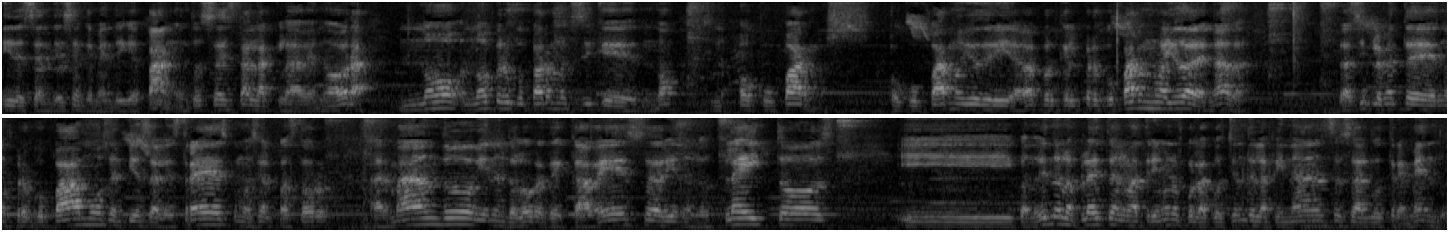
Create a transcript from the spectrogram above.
ni descendencia en que mendigue pan. Entonces ahí está la clave. ¿no? Ahora, no, no preocuparnos, decir que no, ocuparnos. Ocuparnos yo diría, porque el preocuparnos no ayuda de nada. simplemente nos preocupamos, empieza el estrés, como decía el pastor Armando, vienen dolores de cabeza, vienen los pleitos. Y cuando vienen los pleitos en el matrimonio por la cuestión de la finanza es algo tremendo.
